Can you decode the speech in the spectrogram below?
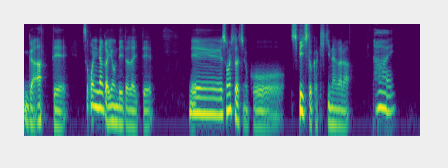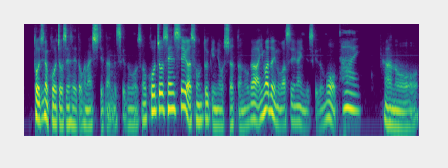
があってそこになんか呼んでいただいてでその人たちのこうスピーチとか聞きながらはい。当時の校長先生とお話ししてたんですけどもその校長先生がその時におっしゃったのが今でにも忘れないんですけどもはい。あの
